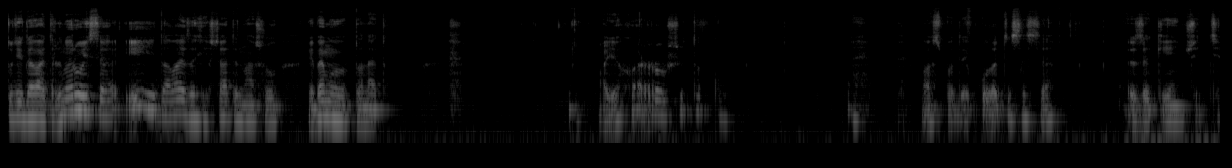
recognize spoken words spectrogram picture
Тоді давай тренуйся і давай захищати нашу любиму планету. А я хороший такий. Господи, коли це все, закінчиться.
